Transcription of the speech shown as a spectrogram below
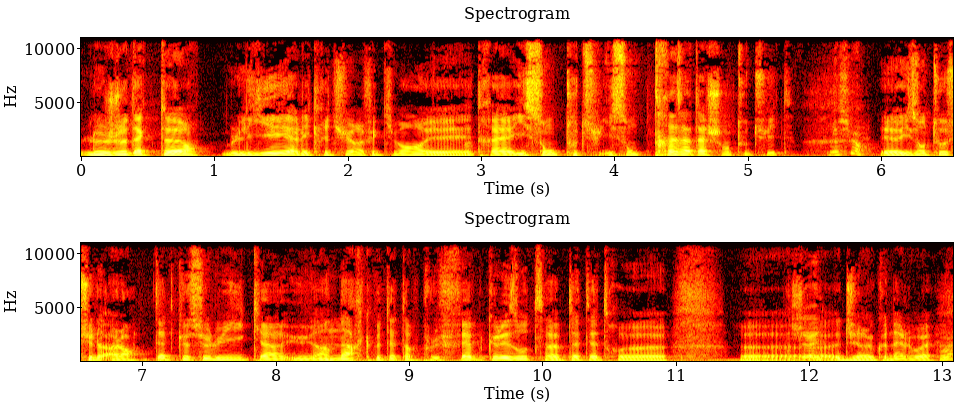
le jeu d'acteurs lié à l'écriture, effectivement, est très. Ils sont tout de suite, ils sont très attachants tout de suite. Bien sûr. Euh, ils ont tous une. Alors peut-être que celui qui a eu un arc peut-être un plus faible que les autres, ça va peut-être être euh, euh, Jerry. Jerry O'Connell, ouais, Ouais.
